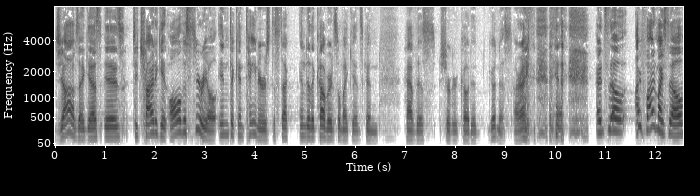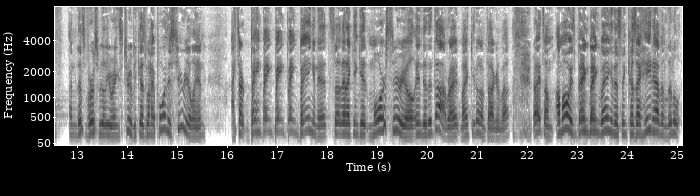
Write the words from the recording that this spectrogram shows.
jobs, I guess, is to try to get all the cereal into containers to stuck into the cupboard so my kids can have this sugar coated goodness, all right? and so I find myself, and this verse really rings true because when I pour the cereal in, I start bang, bang, bang, bang, banging it so that I can get more cereal into the top, right? Mike, you know what I'm talking about, right? So I'm, I'm always bang, bang, banging this thing because I hate having little,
